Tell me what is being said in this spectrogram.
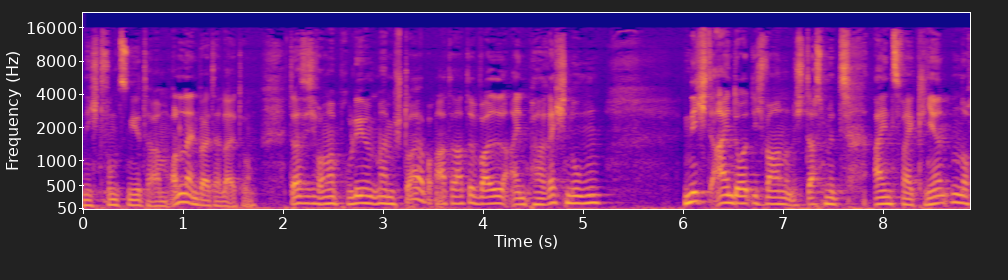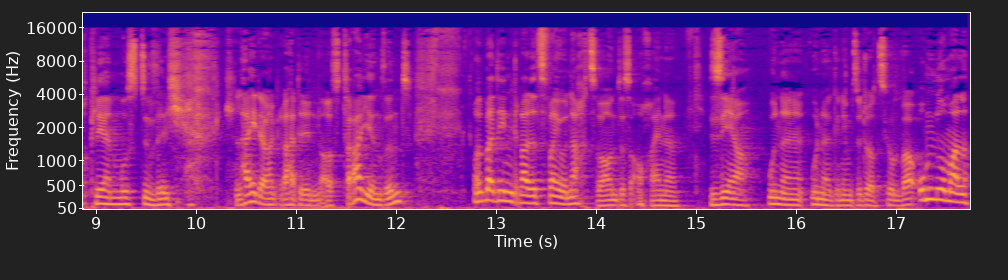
nicht funktioniert haben, Online-Weiterleitung, dass ich auf einmal Probleme mit meinem Steuerberater hatte, weil ein paar Rechnungen nicht eindeutig waren und ich das mit ein, zwei Klienten noch klären musste, welche leider gerade in Australien sind und bei denen gerade 2 Uhr nachts war und das auch eine sehr unangenehme Situation war. Um nur mal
